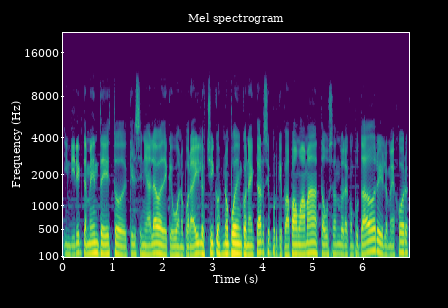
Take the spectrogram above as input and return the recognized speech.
indirectamente esto que él señalaba de que, bueno, por ahí los chicos no pueden conectarse porque papá o mamá está usando la computadora y a lo mejor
